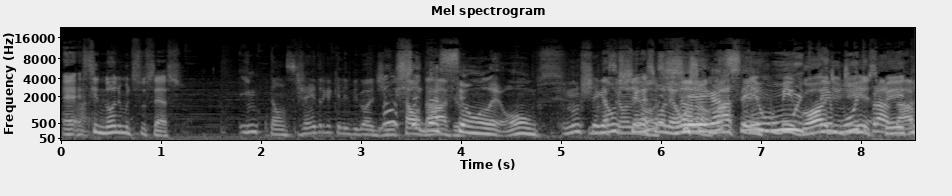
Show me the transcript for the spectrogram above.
é Ah, sinônimo de sucesso. Então, você já entra com aquele bigodinho não saudável. chega a ser um Leonce. Não chega Não a ser um chega a ser um leão. leão, Chega a mas ser tem um muito, bigode tem de muito pra respeito. dar,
